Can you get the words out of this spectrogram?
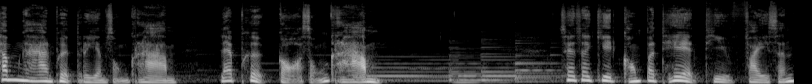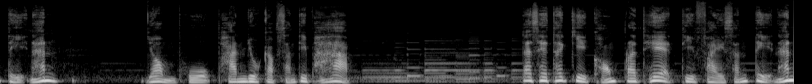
ทำงานเพื่อเตรียมสงคราม และเพื่อก่อสงคราม เศรษฐกิจของประเทศที่ไฟสันตินั้น ย่อมผูกพันอยู่กับสันติภาพ แต่เศรษฐกิจของประเทศที่ไฟสันตินั้น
